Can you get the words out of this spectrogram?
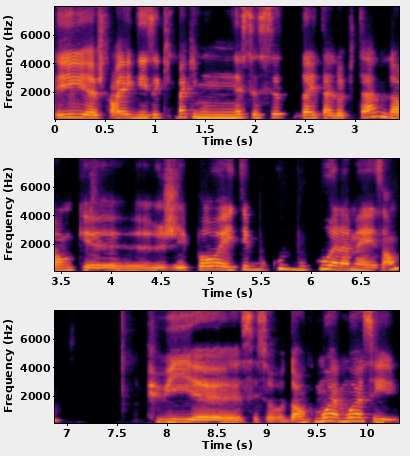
et je travaille avec des équipements qui me nécessitent d'être à l'hôpital. Donc j'ai pas été beaucoup, beaucoup à la maison. Puis c'est ça. Donc moi, moi, c'est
